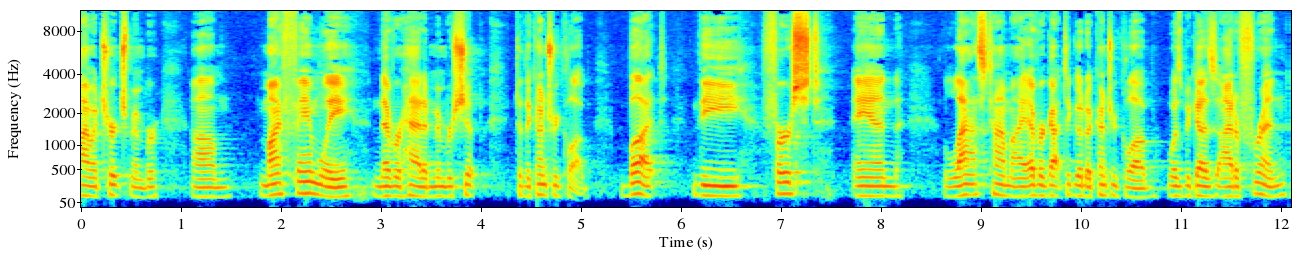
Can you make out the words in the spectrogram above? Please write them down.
I'm a church member. Um, my family never had a membership to the country club, but the first and last time I ever got to go to a country club was because I had a friend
